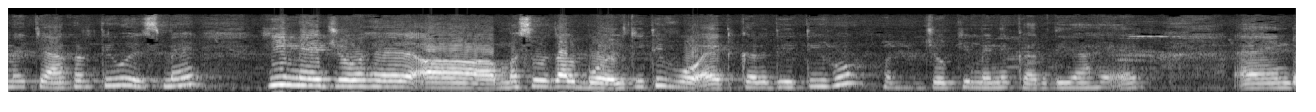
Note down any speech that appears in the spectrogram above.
मैं क्या करती हूँ इसमें ही मैं जो है मसूर दाल बॉयल की थी वो ऐड कर देती हूँ जो कि मैंने कर दिया है एंड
